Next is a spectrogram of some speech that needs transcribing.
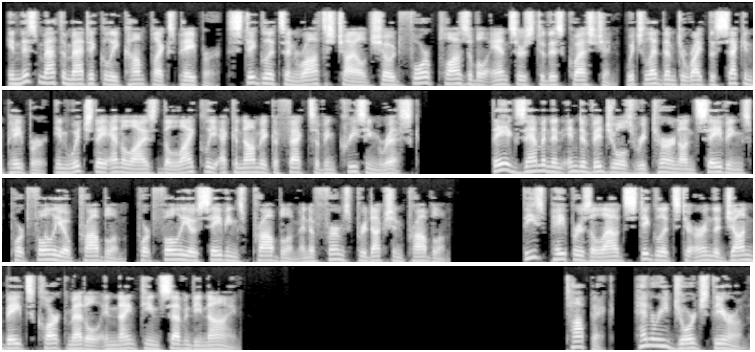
in this mathematically complex paper, Stiglitz and Rothschild showed four plausible answers to this question, which led them to write the second paper, in which they analyzed the likely economic effects of increasing risk. They examine an individual's return on savings, portfolio problem, portfolio savings problem and a firm's production problem. These papers allowed Stiglitz to earn the John Bates Clark Medal in 1979. Henry George theorem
